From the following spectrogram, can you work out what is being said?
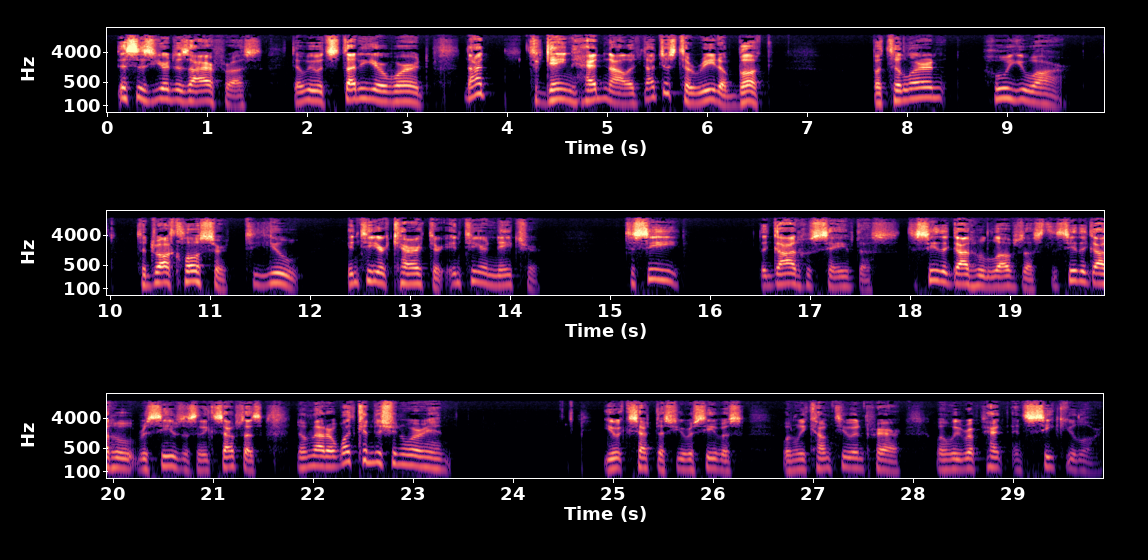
This is your desire for us, that we would study your word, not to gain head knowledge, not just to read a book, but to learn who you are, to draw closer to you, into your character, into your nature, to see the God who saved us, to see the God who loves us, to see the God who receives us and accepts us, no matter what condition we're in. You accept us, you receive us when we come to you in prayer, when we repent and seek you, Lord.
